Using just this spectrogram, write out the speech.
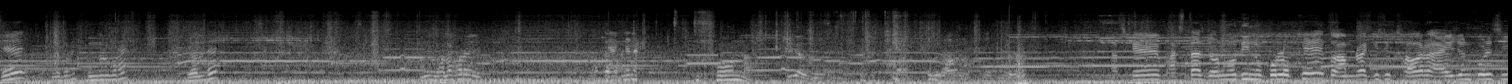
দে ভালো সুন্দর করে জল দে। আমি ভালো করে শোন না। ঠিক আছে আজকে ভাস্তার জন্মদিন উপলক্ষে তো আমরা কিছু খাওয়ার আয়োজন করেছি।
